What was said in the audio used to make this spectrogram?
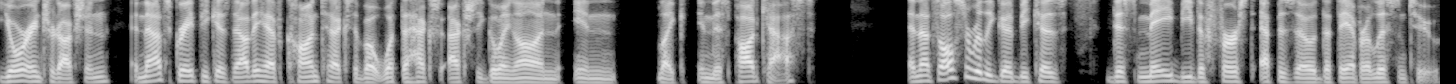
your introduction. And that's great because now they have context about what the heck's actually going on in like in this podcast. And that's also really good because this may be the first episode that they ever listen to.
